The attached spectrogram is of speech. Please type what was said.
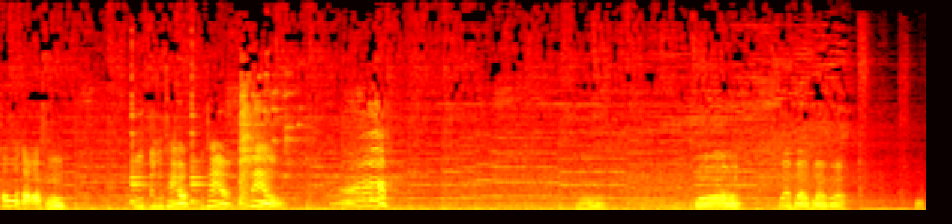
파워 나갔어. 어! 누, 누구세요? 누구세요? 누구세요? 어! 어! 뭐야 뭐야 뭐야 뭐야 어?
